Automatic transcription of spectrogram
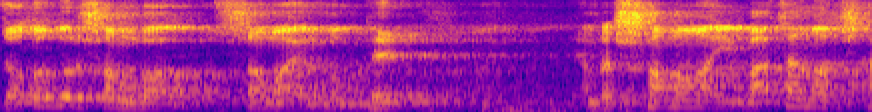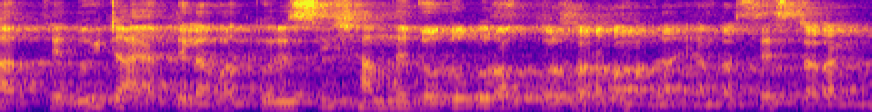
যতদূর সম্ভব সময়ের মধ্যে আমরা সময় বাঁচানোর স্বার্থে দুইটা আয়াত তিলাবাদ করেছি। সামনে যতদূর অগ্রসর হওয়া যায় আমরা চেষ্টা রাখব।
